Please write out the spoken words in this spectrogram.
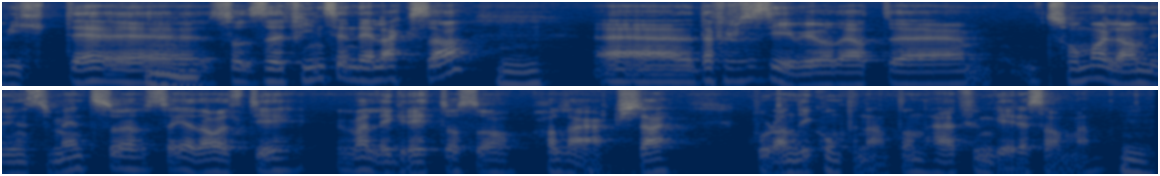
viltet. Eh, mm. Så, så, det fins en del lekser. Mm. Eh, derfor så sier vi jo det at eh, som alle andre instrument, så, så, er det alltid veldig greit å ha lært seg hvordan de komponentene her fungerer sammen. Mm.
